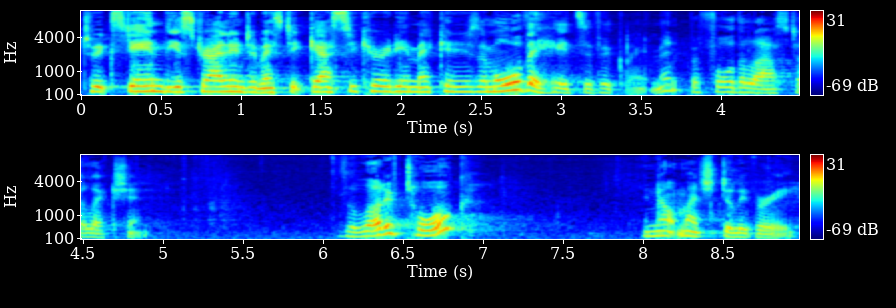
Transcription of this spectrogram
to extend the Australian domestic gas security mechanism or the heads of agreement before the last election. There's a lot of talk and not much delivery.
